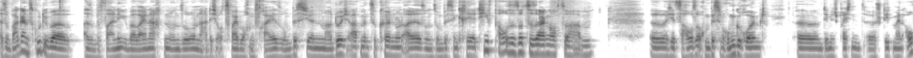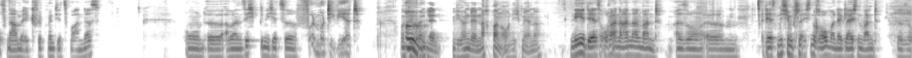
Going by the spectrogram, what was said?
Also war ganz gut über, also vor allen Dingen über Weihnachten und so. Und da hatte ich auch zwei Wochen frei, so ein bisschen mal durchatmen zu können und alles und so ein bisschen Kreativpause sozusagen auch zu haben. Äh, hier zu Hause auch ein bisschen rumgeräumt. Äh, dementsprechend äh, steht mein Aufnahmeequipment jetzt woanders. Und äh, aber an sich bin ich jetzt äh, voll motiviert. Und wir, Oh. hören den, wir hören den Nachbarn auch nicht mehr, ne? Nee, der ist auch an einer anderen Wand. Also, ähm, der ist nicht im gleichen Raum an der gleichen Wand. Also,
